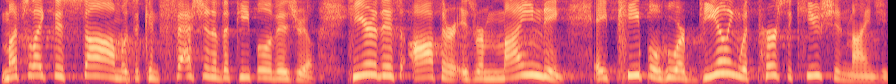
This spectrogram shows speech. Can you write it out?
Much like this psalm was a confession of the people of Israel. Here, this author is reminding a people who are dealing with persecution, mind you,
